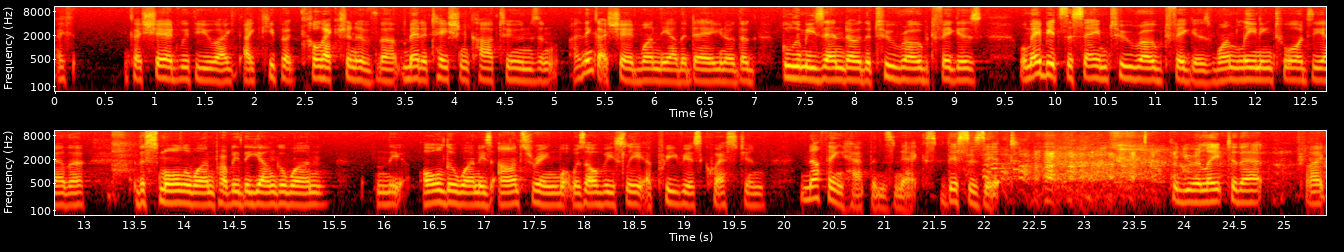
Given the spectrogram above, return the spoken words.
I, think I shared with you, I, I keep a collection of uh, meditation cartoons, and I think I shared one the other day, you know, the gloomy Zendo, the two robed figures. Well, maybe it's the same two robed figures, one leaning towards the other. The smaller one, probably the younger one, and the older one is answering what was obviously a previous question. Nothing happens next. This is it. Can you relate to that? Like,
